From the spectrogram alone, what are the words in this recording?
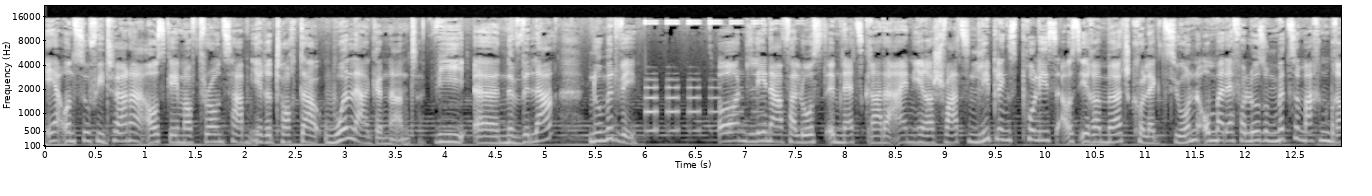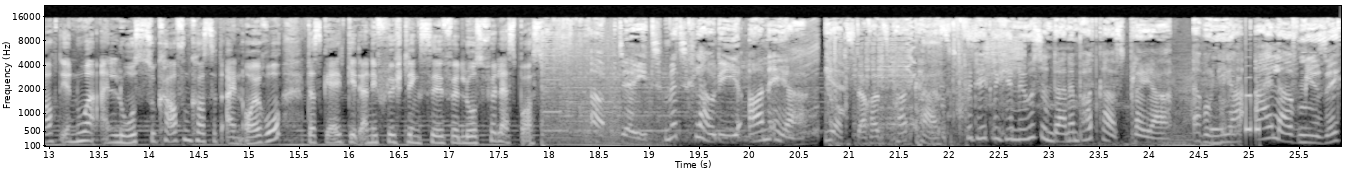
Er und Sophie Turner aus Game of Thrones haben ihre Tochter Willa genannt. Wie äh, eine Villa, nur mit W. Und Lena verlost im Netz gerade einen ihrer schwarzen Lieblingspullis aus ihrer Merch-Kollektion. Um bei der Verlosung mitzumachen, braucht ihr nur ein Los zu kaufen, kostet ein Euro. Das Geld geht an die Flüchtlingshilfe Los für Lesbos. Update mit Claudi on Air. Jetzt auch als Podcast. Für tägliche News in deinem Podcast-Player. Abonniere I Love Music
